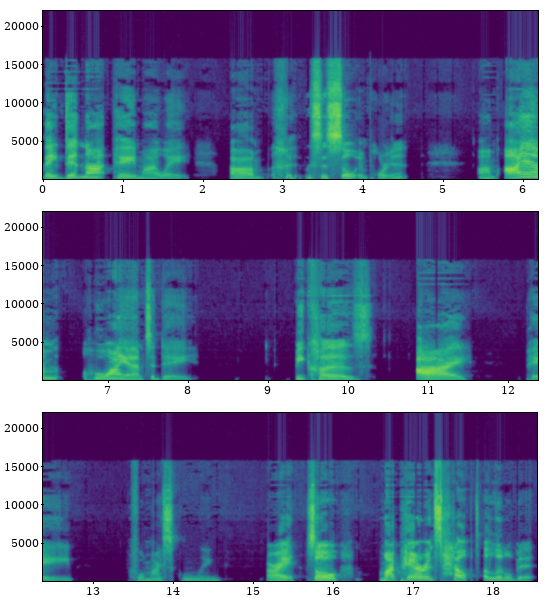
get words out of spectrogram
They did not pay my way. Um, this is so important. Um, I am who I am today because I paid for my schooling. All right. So my parents helped a little bit.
